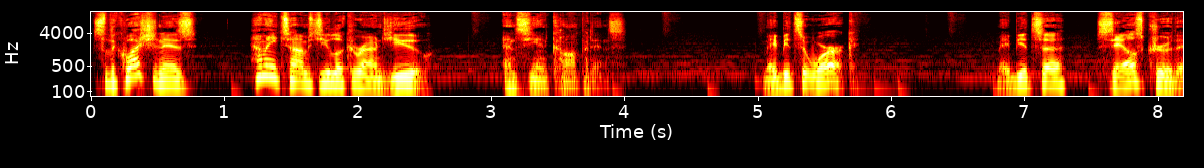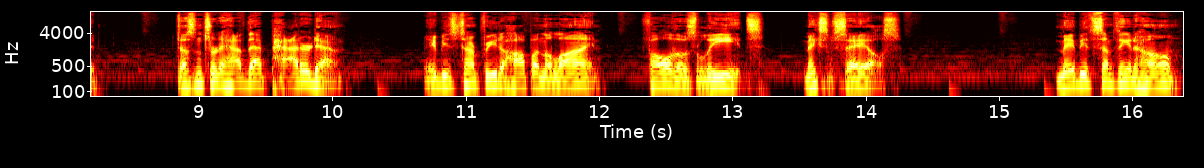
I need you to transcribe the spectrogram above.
So the question is how many times do you look around you and see incompetence? Maybe it's at work. Maybe it's a sales crew that doesn't sort of have that patter down. Maybe it's time for you to hop on the line, follow those leads, make some sales. Maybe it's something at home,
